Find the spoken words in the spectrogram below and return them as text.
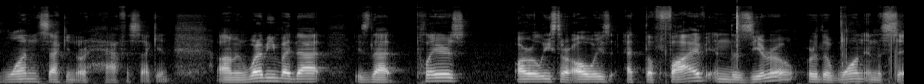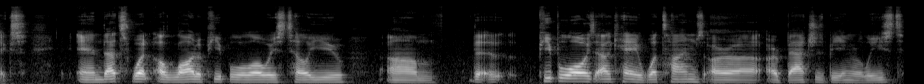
one second or half a second. Um, and what I mean by that is that players are released are always at the 5 and the 0 or the 1 and the 6. And that's what a lot of people will always tell you. Um, the, people always ask, hey, what times are, uh, are batches being released?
